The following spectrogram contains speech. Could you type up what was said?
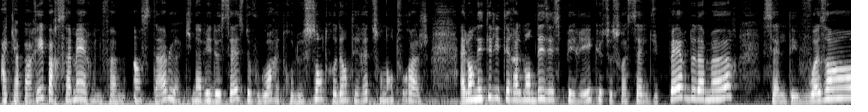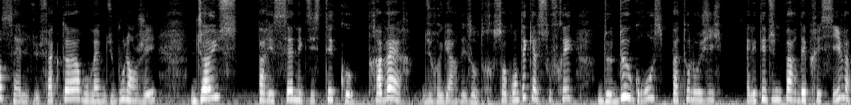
accaparée par sa mère, une femme instable, qui n'avait de cesse de vouloir être le centre d'intérêt de son entourage. Elle en était littéralement désespérée, que ce soit celle du père de Damer, celle des voisins, celle du facteur ou même du boulanger. Joyce paraissait n'exister qu'au travers du regard des autres, sans compter qu'elle souffrait de deux grosses pathologies. Elle était d'une part dépressive,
